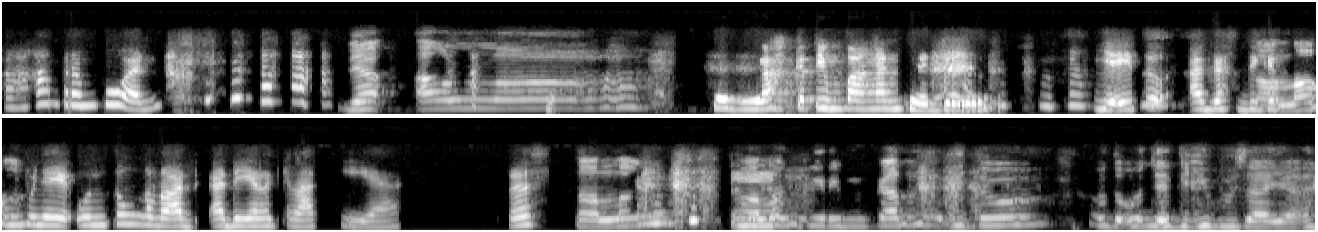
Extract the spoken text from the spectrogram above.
kakak kan perempuan. ya Allah sebuah ketimpangan gender ya itu agak sedikit Tolong. mempunyai untung kalau ad- adanya laki-laki ya. Terus tolong tolong kirimkan itu untuk menjadi ibu saya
